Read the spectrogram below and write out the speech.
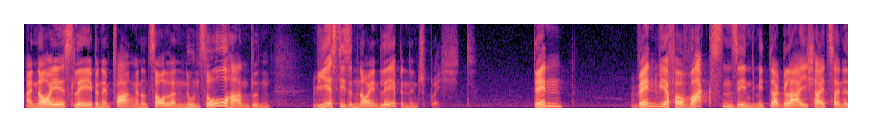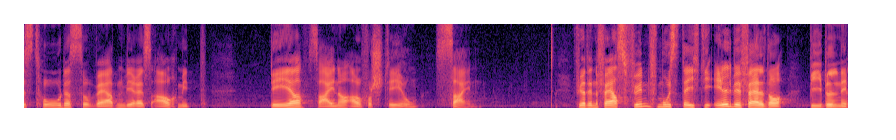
ein neues Leben empfangen und sollen nun so handeln, wie es diesem neuen Leben entspricht. Denn wenn wir verwachsen sind mit der Gleichheit seines Todes, so werden wir es auch mit der seiner Auferstehung sein. Für den Vers 5 musste ich die Elbefelder Bibel nehmen.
